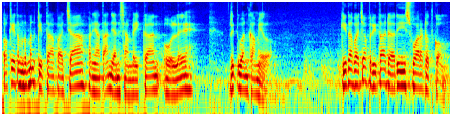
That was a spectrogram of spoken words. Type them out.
Oke teman-teman kita baca pernyataan yang disampaikan oleh Ridwan Kamil. Kita baca berita dari suara.com.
